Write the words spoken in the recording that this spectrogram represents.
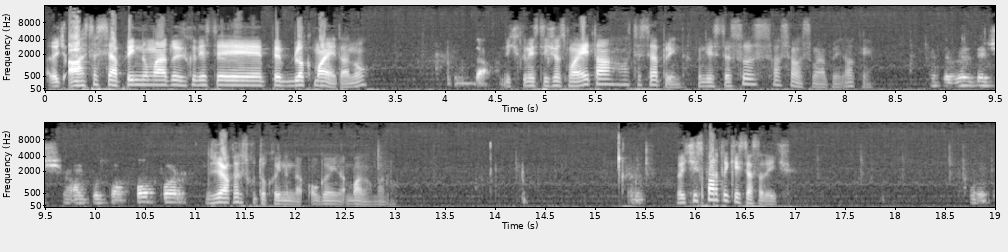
Deci asta se aprind numai atunci când este pe bloc maneta, nu? da. Deci când este jos maneta, astea se aprind. Când este sus, astea nu se mai aprind. Ok. Uite, vezi, deci am pus un hopper, Deja a crescut o găină, o găină. Ba nu, ba nu. Deci e spartă chestia asta de aici. uite.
